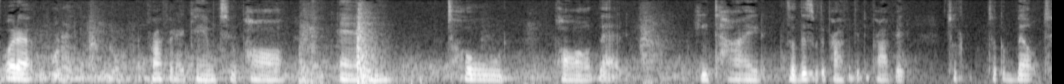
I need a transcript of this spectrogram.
what up? What up? How you doing? A prophet had came to Paul and told Paul that he tied. So this is what the prophet did. The prophet took took a belt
